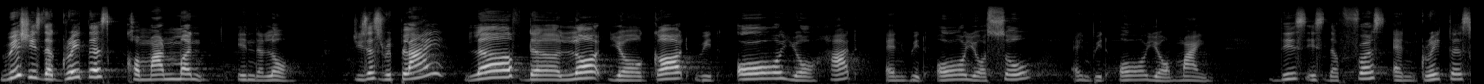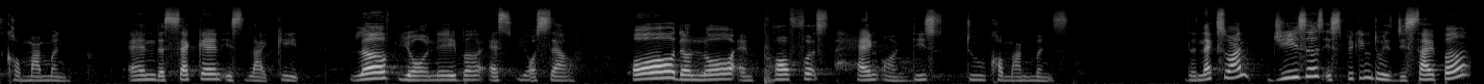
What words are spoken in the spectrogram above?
which is the greatest commandment in the law? Jesus replied, Love the Lord your God with all your heart and with all your soul and with all your mind. This is the first and greatest commandment. And the second is like it love your neighbor as yourself. All the law and prophets hang on these two commandments. The next one, Jesus is speaking to his disciple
